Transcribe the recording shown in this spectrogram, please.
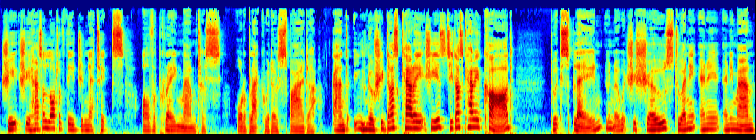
she she has a lot of the genetics of a praying mantis or a black widow spider, and you know she does carry she is she does carry a card to explain, you know, which she shows to any any any man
